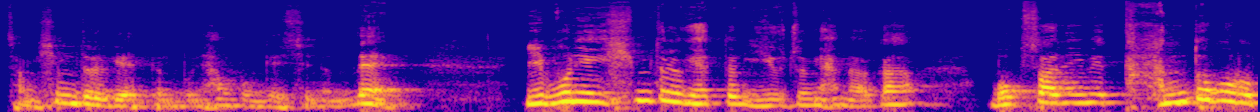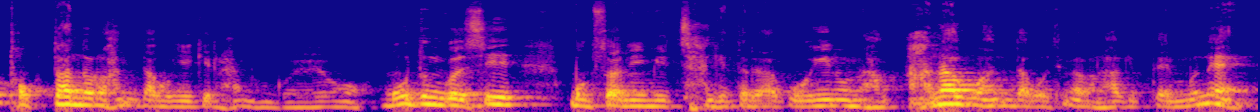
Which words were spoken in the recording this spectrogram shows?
참 힘들게 했던 분이 한 분 계시는데 이분이 힘들게 했던 이유 중에 하나가 목사님이 단독으로 독단으로 한다고 얘기를 하는 거예요. 모든 것이 목사님이 자기들하고 의논 안 하고 한다고 생각을 하기 때문에.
